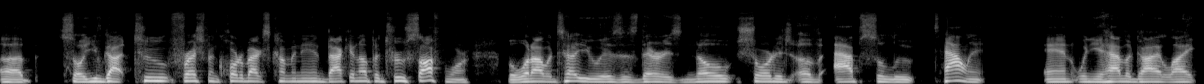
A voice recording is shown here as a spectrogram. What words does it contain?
Uh, so you've got two freshman quarterbacks coming in, backing up a true sophomore. But what I would tell you is, is there is no shortage of absolute talent. And when you have a guy like,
